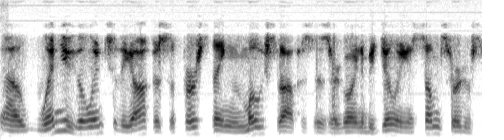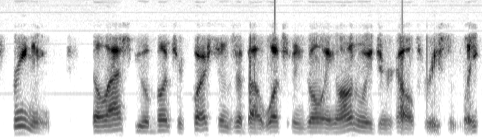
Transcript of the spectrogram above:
uh, when you go into the office, the first thing most offices are going to be doing is some sort of screening They'll ask you a bunch of questions about what's been going on with your health recently,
